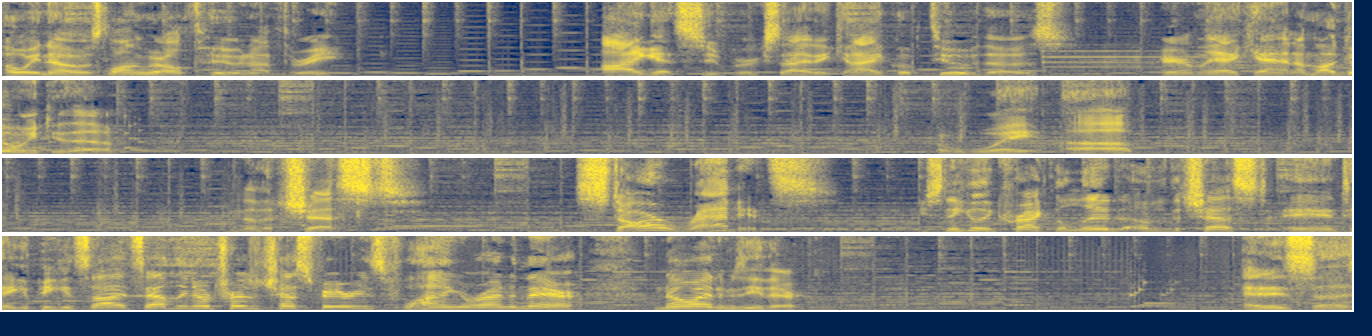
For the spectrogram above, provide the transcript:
Oh wait, no, it was Long Barrel 2, not 3. I get super excited. Can I equip two of those? Apparently I can. I'm not going to, though. The way up. Another chest. Star rabbits. You sneakily crack the lid of the chest and take a peek inside. Sadly, no treasure chest fairies flying around in there. No items either. It is uh,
